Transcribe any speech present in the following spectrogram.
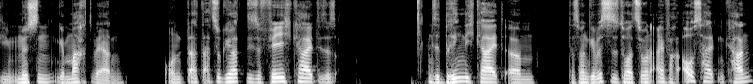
die müssen gemacht werden. Und das, dazu gehört diese Fähigkeit, dieses, diese Dringlichkeit, ähm, dass man gewisse Situationen einfach aushalten kann,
